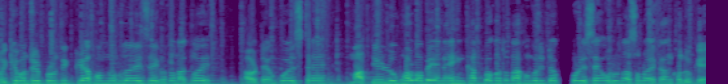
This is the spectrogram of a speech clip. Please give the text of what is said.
মুখ্যমন্ত্ৰীৰ প্ৰতিক্ৰিয়া সন্মুখলৈ আহিছে এই ঘটনাক লৈ আৰু তেওঁ কৈছে মাটিৰ লোভৰ বাবে এনে হিংসাত্মক ঘটনা সংঘটিত কৰিছে অৰুণাচলৰ একাংশ লোকে।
